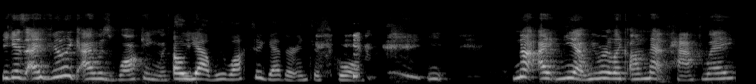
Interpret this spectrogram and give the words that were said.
Because I feel like I was walking with. Oh you. yeah, we walked together into school. No, I yeah, we were like on that pathway,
